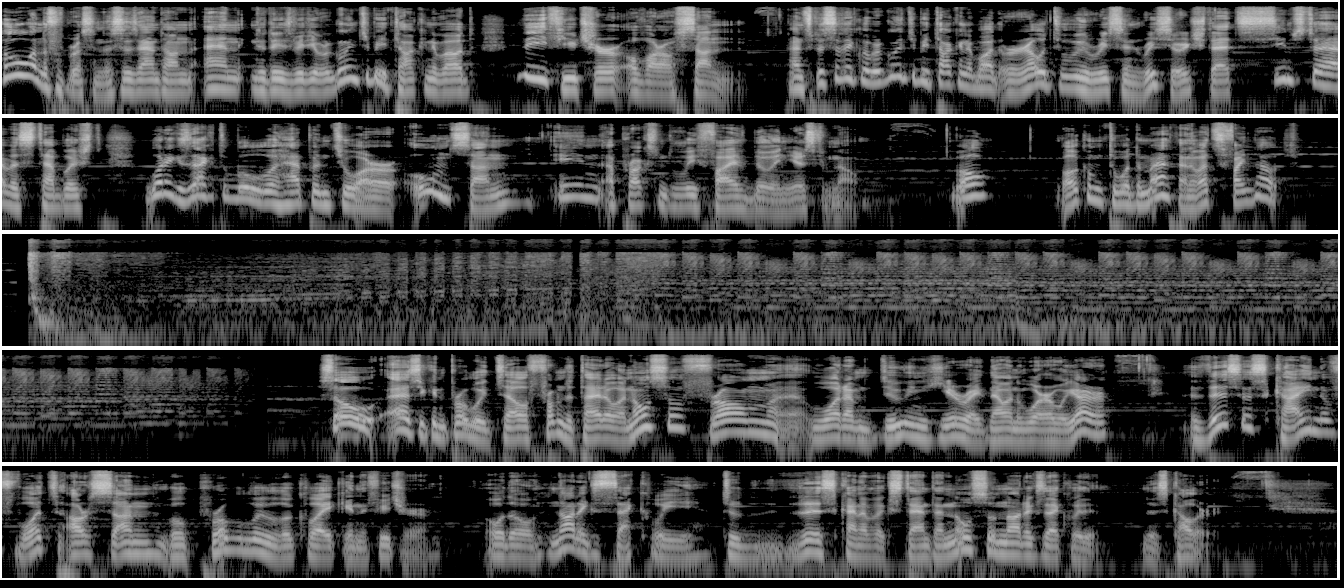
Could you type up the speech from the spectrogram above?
Hello wonderful person, this is Anton and in today's video we're going to be talking about the future of our sun. And specifically we're going to be talking about relatively recent research that seems to have established what exactly will happen to our own sun in approximately 5 billion years from now. Well, welcome to What Da Math and let's find out. So, as you can probably tell from the title and also from uh, what I'm doing here right now and where we are, this is kind of what our sun will probably look like in the future. Although not exactly to this kind of extent and also not exactly this color.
